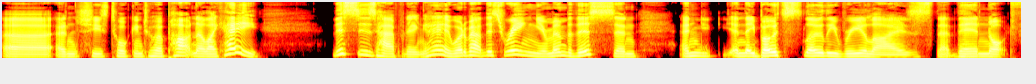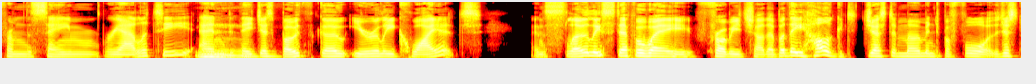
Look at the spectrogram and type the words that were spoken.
Uh, and she's talking to her partner, like, hey, this is happening. Hey, what about this ring? You remember this? And and and they both slowly realize that they're not from the same reality and Mm. they just both go eerily quiet and slowly step away from each other but they hugged just a moment before just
